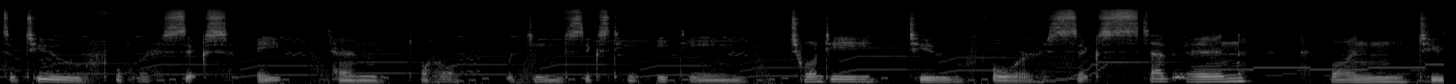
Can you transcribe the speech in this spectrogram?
So 2, 4, 6, 8, 10, 12, 14, 16, 18, 20, 2, 4, 6, 7, 1, 2,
